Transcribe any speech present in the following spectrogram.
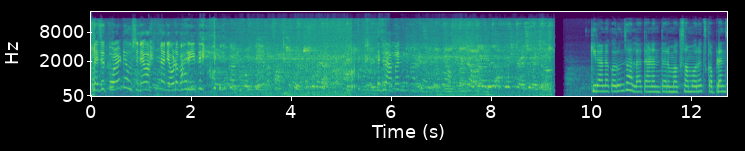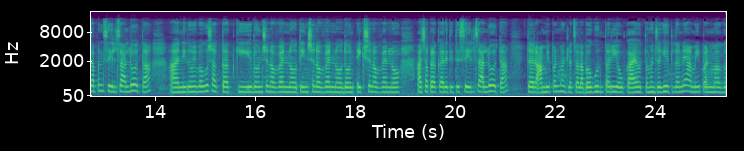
त्याच्यात पोळा ठेवूशी नाही वाटणार एवढं भारी आहे ते त्याच्यात आपण किराणा करून झाला. त्यानंतर मग समोरच कपड्यांचा पण सेल चालू होता. आणि तुम्ही बघू शकतात की दोनशे नव्याण्णव तीनशे नव्याण्णव दोन एकशे नव्याण्णव अशा प्रकारे तिथे सेल चालू होता. तर आम्ही पण म्हटलं चला बघून तरी येऊ काय होतं? म्हणजे घेतलं नाही आम्ही पण मग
